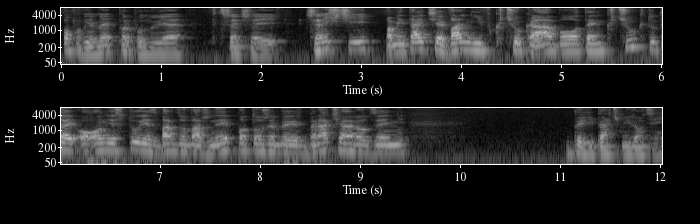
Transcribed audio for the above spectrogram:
opowiemy, proponuję w trzeciej części. Pamiętajcie, walnij w kciuka, bo ten kciuk tutaj, o on jest tu, jest bardzo ważny po to, żeby bracia rodzeń byli braćmi rodzeń.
